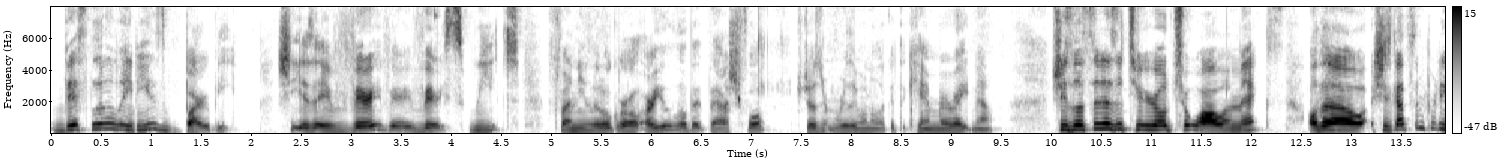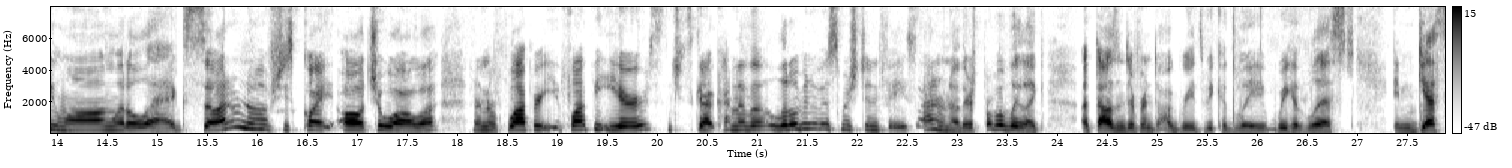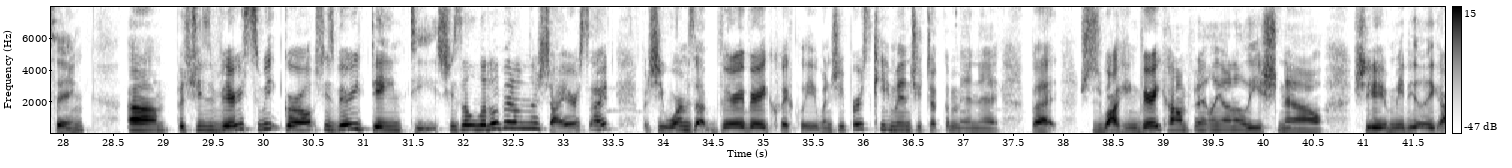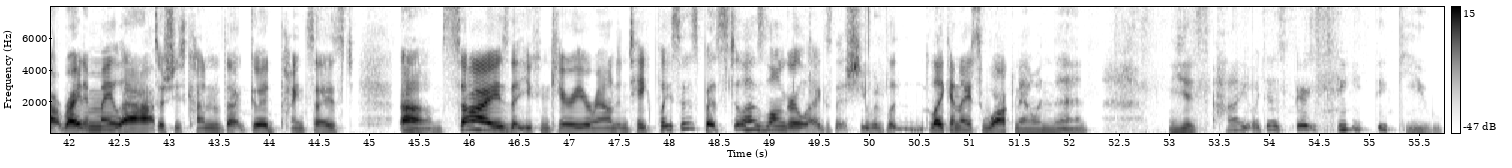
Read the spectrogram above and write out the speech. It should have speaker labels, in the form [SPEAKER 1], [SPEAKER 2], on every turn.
[SPEAKER 1] This little lady is Barbie. She is a very, very, very sweet, funny little girl. Are you a little bit bashful? She doesn't really want to look at the camera right now. She's listed as a two-year-old Chihuahua mix, although she's got some pretty long little legs, so I don't know if she's quite all Chihuahua. And her floppy, floppy ears, and she's got kind of a, a little bit of a smushed-in face. I don't know. There's probably like a thousand different dog breeds we could lay, we could list in guessing. Um, but she's a very sweet girl. She's very dainty. She's a little bit on the shyer side, but she warms up very, very quickly. When she first came in, she took a minute, but she's walking very confidently on a leash now. She immediately got right in my lap. So she's kind of that good pint-sized um, size that you can carry around and take places, but still has longer legs that she would like a nice walk now and then. Yes, hi. Oh, that's very sweet. Thank you.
